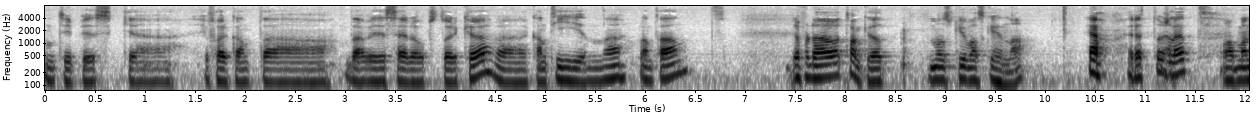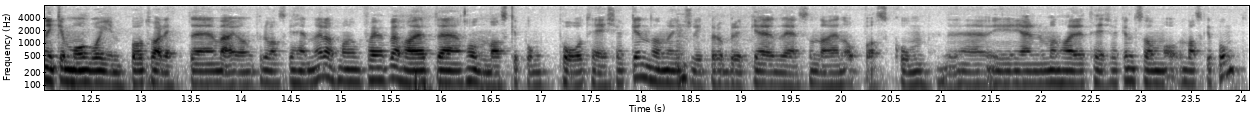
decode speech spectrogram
Sånn typisk eh, i forkant av der vi ser det oppstår kø, ved kantinene bl.a. Ja, for da var tanken at man skulle vaske hendene? Ja, rett og slett. Ja. Og at man ikke må gå inn på toalettet hver gang for å vaske hender. At man får ha et eh, håndvaskepunkt på tekjøkken, så man slipper å bruke det som da er en oppvaskkum. eh, gjerne man har et tekjøkken som vaskepunkt.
